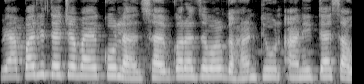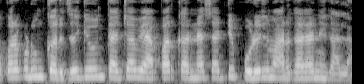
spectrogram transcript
व्यापारी त्याच्या बायकोला सावकाराजवळ गहाण ठेवून आणि त्या सावकाराकडून कर्ज घेऊन त्याच्या व्यापार करण्यासाठी पुढील मार्गाला निघाला.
